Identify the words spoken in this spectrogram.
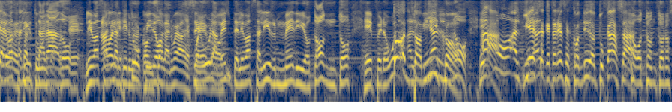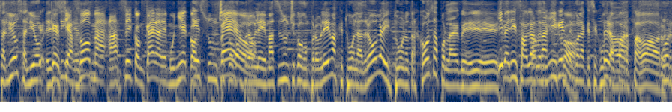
envidia le va a salir tarado, le va a salir estúpido, seguramente le va a salir medio tonto, eh, pero bueno, Tonto, al final mijo. no. Eh, Ah, no, al y final... ese que tenés escondido en tu casa. No, tonto no salió, salió... que que sí, se asoma así con cara de muñeco. es un chico con problemas, es un chico con problemas que estuvo en la droga y estuvo en otras cosas por la, Y venís a hablar por de la gente con la que se Pero, juntaba. por favor. Por-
